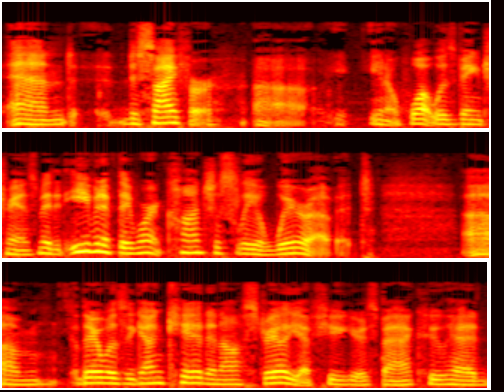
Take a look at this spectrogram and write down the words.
and decipher, uh, you know, what was being transmitted, even if they weren't consciously aware of it. Um, there was a young kid in Australia a few years back who had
